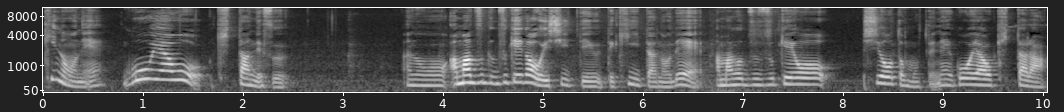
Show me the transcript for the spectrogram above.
昨日ね、ゴーヤを切ったんです。あの甘酢漬けが美味しいって言って聞いたので甘酢漬けをしようと思ってねゴーヤを切ったら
